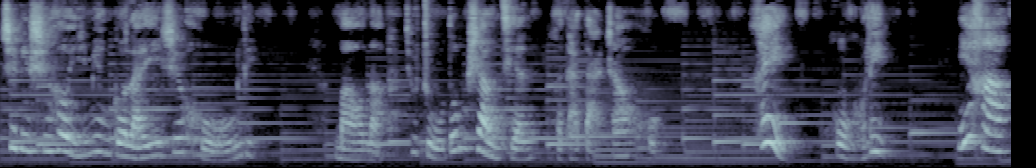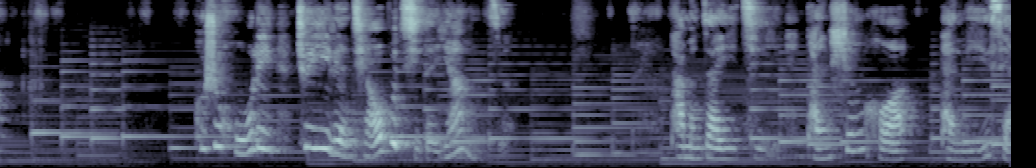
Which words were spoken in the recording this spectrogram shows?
这个时候迎面过来一只狐狸，猫呢就主动上前和它打招呼：“嘿，狐狸，你好。”可是狐狸却一脸瞧不起的样子。他们在一起谈生活，谈理想，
